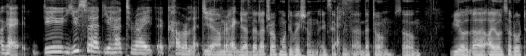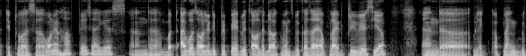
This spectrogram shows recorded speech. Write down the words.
Okay. Do you you said you had to write a cover letter, yeah, I mean, yeah, the letter of motivation, exactly Yes. the, the term. So we all, uh, I also wrote it was uh, one and a half page, I guess, and uh, but I was already prepared with all the documents because I applied previous year, and uh, like applying b-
